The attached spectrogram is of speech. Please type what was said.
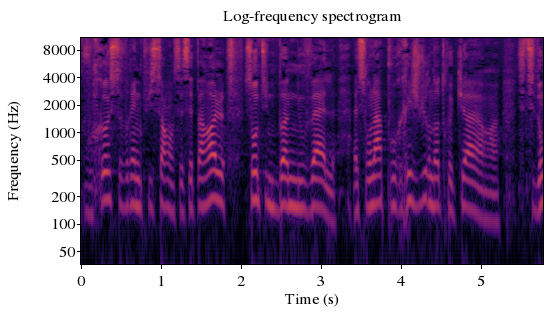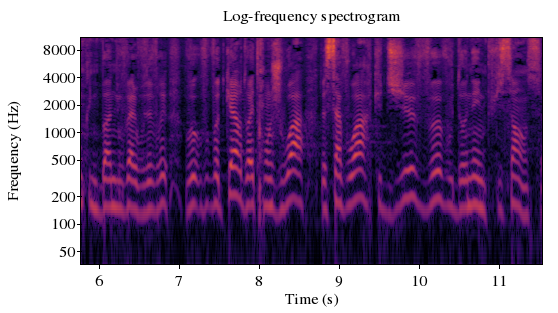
vous recevrez une puissance. Et ces paroles sont une bonne nouvelle. Elles sont là pour réjouir notre cœur. C'est donc une bonne nouvelle. Vous votre cœur doit être en joie de savoir que Dieu veut vous donner une puissance.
